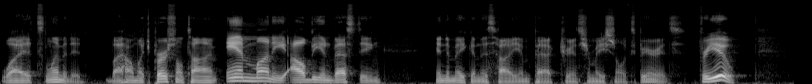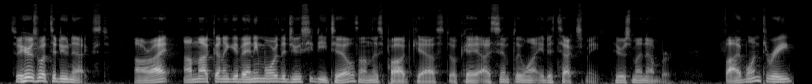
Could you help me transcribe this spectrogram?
why it's limited by how much personal time and money I'll be investing into making this high impact transformational experience for you. So here's what to do next. All right. I'm not going to give any more of the juicy details on this podcast. Okay. I simply want you to text me. Here's my number 513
